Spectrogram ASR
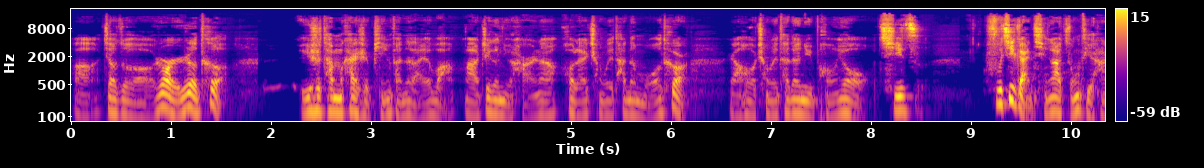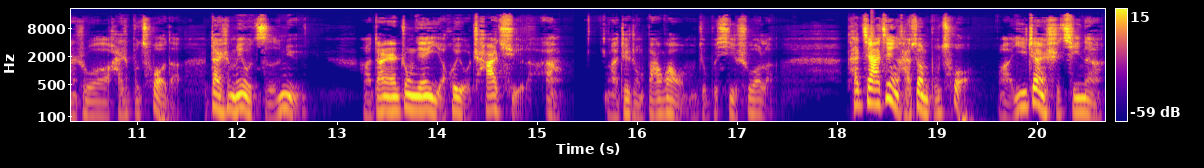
啊，叫做若尔热特，于是他们开始频繁的来往啊。这个女孩呢，后来成为他的模特，然后成为他的女朋友、妻子，夫妻感情啊，总体上说还是不错的，但是没有子女。啊，当然中间也会有插曲了啊啊，这种八卦我们就不细说了。他家境还算不错啊，一战时期呢，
